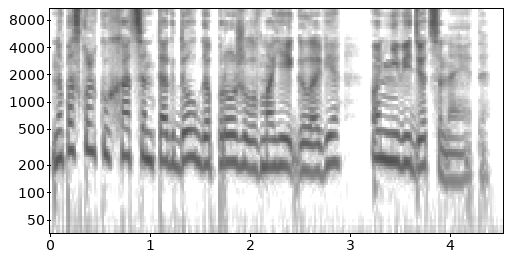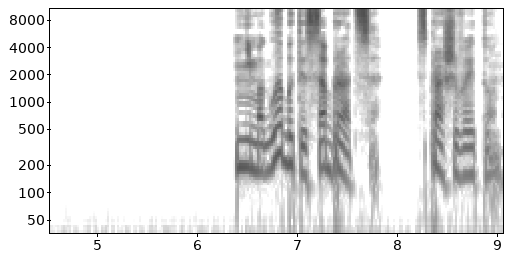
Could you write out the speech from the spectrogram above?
Но поскольку Хадсон так долго прожил в моей голове, он не ведется на это. «Не могла бы ты собраться?» — спрашивает он.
